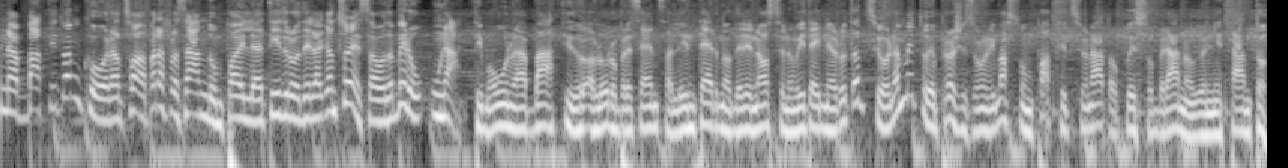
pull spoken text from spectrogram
un battito ancora, insomma, parafrasando un po' il titolo della canzone, è stato davvero un attimo un battito la loro presenza all'interno delle nostre novità in rotazione. Ammetto che però ci sono rimasto un po' affezionato a questo brano che ogni tanto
